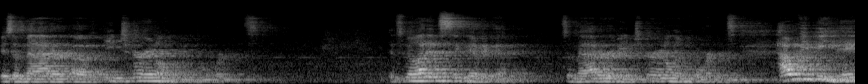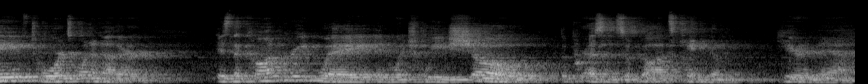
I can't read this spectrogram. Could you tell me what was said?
is a matter of eternal importance. It's not insignificant. It's a matter of eternal importance. How we behave towards one another is the concrete way in which we show the presence of God's kingdom here and now.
